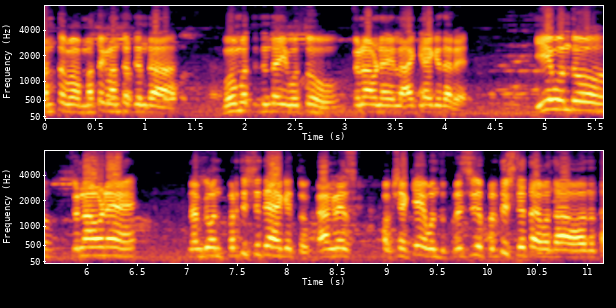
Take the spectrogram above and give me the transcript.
ಅಂತ ಮತಗಳ ಅಂತರದಿಂದ ಬಹುಮತದಿಂದ ಇವತ್ತು ಚುನಾವಣೆಯಲ್ಲಿ ಆಯ್ಕೆಯಾಗಿದ್ದಾರೆ ಈ ಒಂದು ಚುನಾವಣೆ ನಮಗೆ ಒಂದು ಪ್ರತಿಷ್ಠಿತೆ ಆಗಿತ್ತು. ಕಾಂಗ್ರೆಸ್ ಪಕ್ಷಕ್ಕೆ ಒಂದು ಪ್ರತಿ ಪ್ರತಿಷ್ಠಿತವಾದಂಥ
